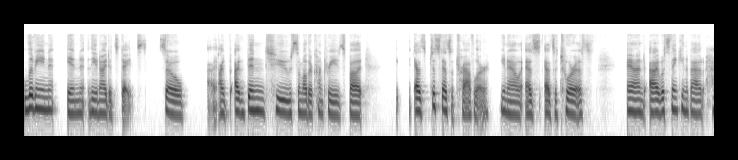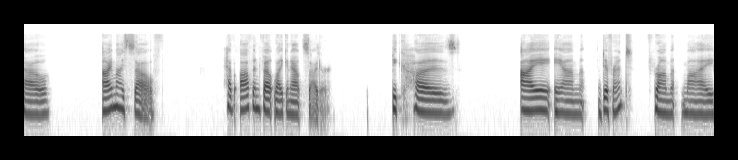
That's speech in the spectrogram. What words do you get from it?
living in the United States. So I, I've I've been to some other countries, but as just as a traveler, you know, as as a tourist. And I was thinking about how I myself have often felt like an outsider because I am different from my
